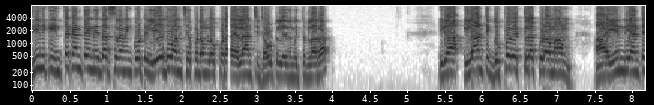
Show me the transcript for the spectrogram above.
దీనికి ఇంతకంటే నిదర్శనం ఇంకోటి లేదు అని చెప్పడంలో కూడా ఎలాంటి డౌట్ లేదు మిత్రులారా? ఇక ఇలాంటి గొప్ప వ్యక్తులకు కూడా మనం ఆ ఏంది అంటే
